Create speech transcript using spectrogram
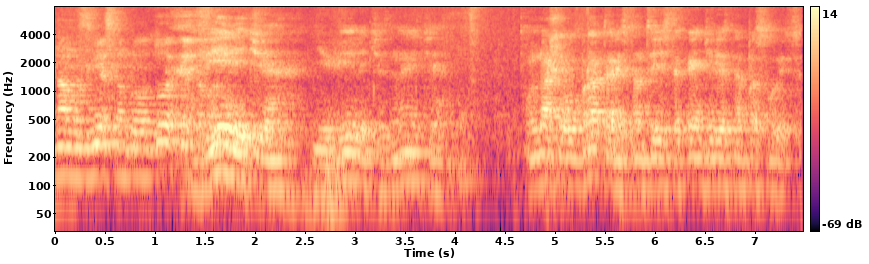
нам известно было до этого? Верите, не верите, знаете, у нашего брата арестанта есть такая интересная пословица.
